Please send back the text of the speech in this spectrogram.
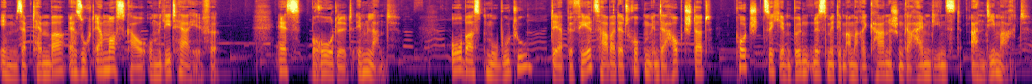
Im September ersucht er Moskau um Militärhilfe. Es brodelt im Land. Oberst Mobutu, der Befehlshaber der Truppen in der Hauptstadt, putscht sich im Bündnis mit dem amerikanischen Geheimdienst an die Macht.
